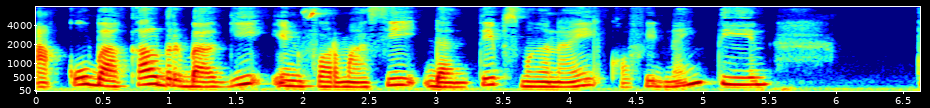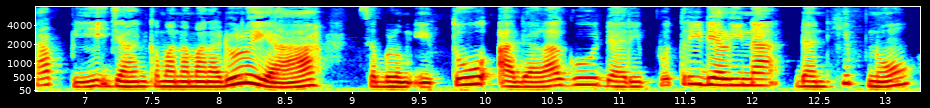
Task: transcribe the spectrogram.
aku bakal berbagi informasi dan tips mengenai COVID-19 tapi jangan ke mana-mana dulu ya. Sebelum itu ada lagu dari Putri Delina dan Hipno.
